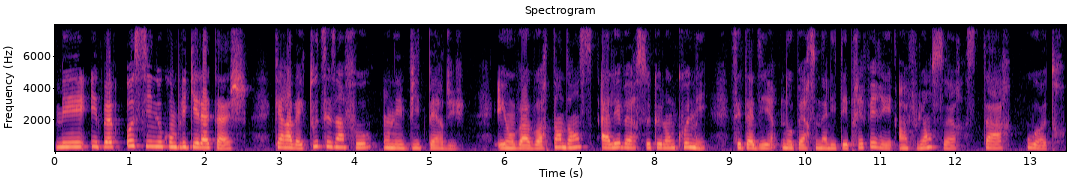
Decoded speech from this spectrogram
Mais ils peuvent aussi nous compliquer la tâche, car avec toutes ces infos, on est vite perdu et on va avoir tendance à aller vers ce que l'on connaît, c'est-à-dire nos personnalités préférées, influenceurs, stars ou autres.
